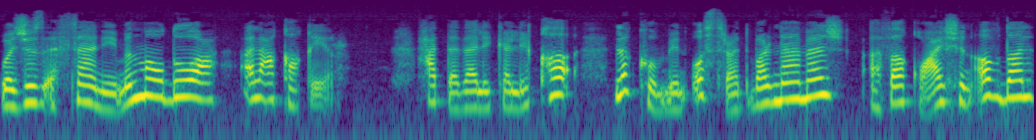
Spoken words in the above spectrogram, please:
والجزء الثاني من موضوع العقاقير. حتى ذلك اللقاء لكم من أسرة برنامج أفاق عيش أفضل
